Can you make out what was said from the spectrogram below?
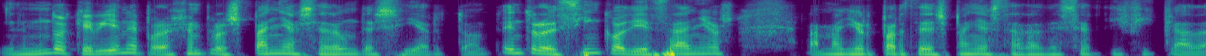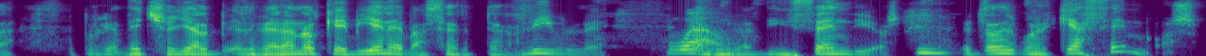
en el mundo que viene, por ejemplo, España será un desierto. Dentro de 5 o 10 años, la mayor parte de España estará desertificada, porque de hecho ya el, verano que viene va a ser terrible a nivel de incendios. Mm. Entonces, bueno, ¿qué hacemos?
